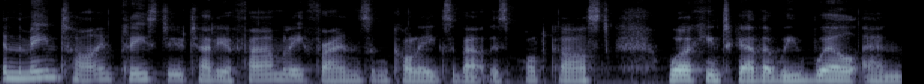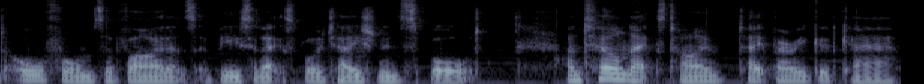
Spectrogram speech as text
In the meantime, please do tell your family, friends, and colleagues about this podcast. Working together, we will end all forms of violence, abuse, and exploitation in sport. Until next time, take very good care.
